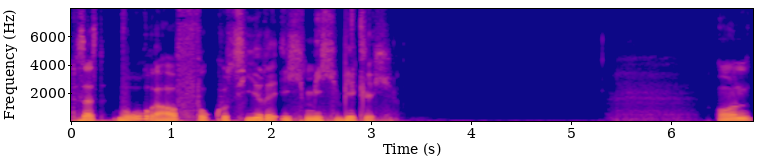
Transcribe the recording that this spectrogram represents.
Das heißt, worauf fokussiere ich mich wirklich? Und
